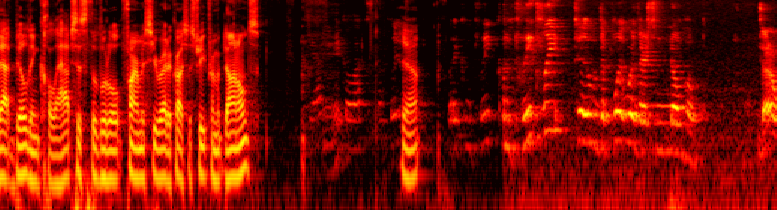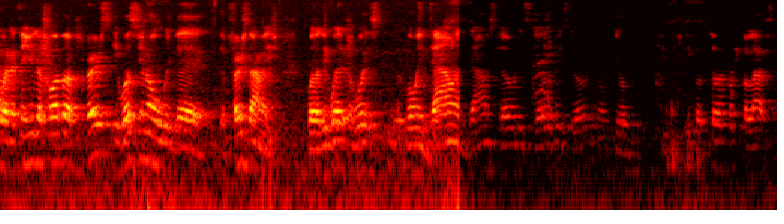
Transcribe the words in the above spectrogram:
that building collapsed. It's the little pharmacy right across the street from McDonald's. Yeah, it collapsed completely. Yeah. Like complete, completely to the point where there's no hope. That when I think you the photo at first, it was you know with the the first damage, but it was, it was going down and down slowly, slowly, slowly until it, it totally collapsed.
